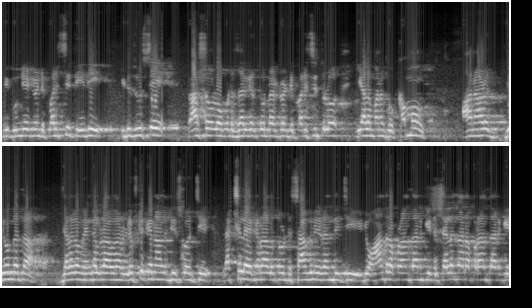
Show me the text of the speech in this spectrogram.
మీకు ఉండేటువంటి పరిస్థితి ఇది. ఇటు చూస్తే రాష్ట్రం లోపల జరుగుతున్నటువంటి పరిస్థితుల్లో ఇవాళ మనకు ఖమ్మం ఆనాడు దివంగత జలగం వెంగళరావు గారు లెఫ్ట్ కెనాల్ని తీసుకొచ్చి లక్షల ఎకరాలతోటి సాగునీరు అందించి ఇటు ఆంధ్ర ప్రాంతానికి ఇటు తెలంగాణ ప్రాంతానికి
